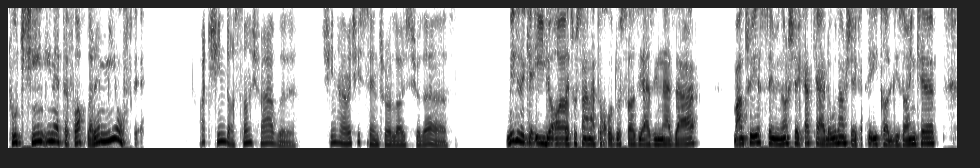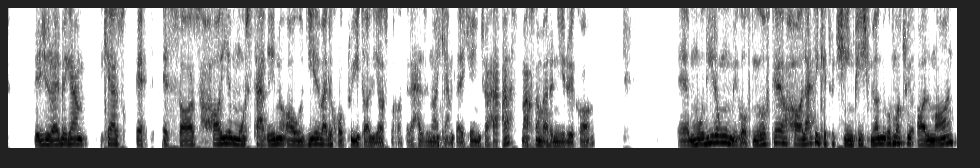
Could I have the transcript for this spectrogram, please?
تو چین این اتفاق داره میفته چین داستانش فرق داره. چین همه چیز centralize شده است. می‌دونی که ایدئال تو صنعت خودروسازی از این نظر؟ من توی یه سمینار شرکت کرده بودم شرکت Italdesign که یه جورایی بگم یکی از های مستقیم آودیه ولی خب تو ایتالیاست به خاطر هزینه کمتری که اینجا هست مخصوصا برای نیروی کار مدیر اون می‌گفت می‌گفت که حالتی که تو چین پیش میاد می‌گفت ما توی آلمان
